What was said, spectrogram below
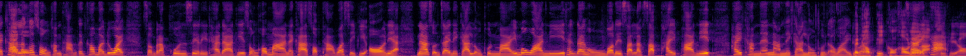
นะครัคะบผมแล้วก็ส่งคำถามกันเข้ามาด้วยสำหรับคุณสิริธาดาที่ส่งเข้ามานะคะ สอบถามว่า CPO เนี่ยน่าสนใจในการลงทุนไหมเมื่อวานนี้ทางด้านของบริษัทหลักทรัพย์ไทยพาณิชย์ให้คำแนะนำในการลงทุนเอาไว้ด้เป็นวยท็อปพิกของเขาเลยล่ะใช่ค่ะ CPO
